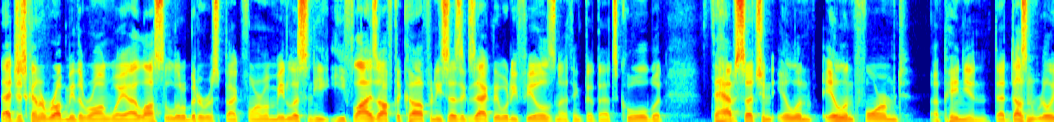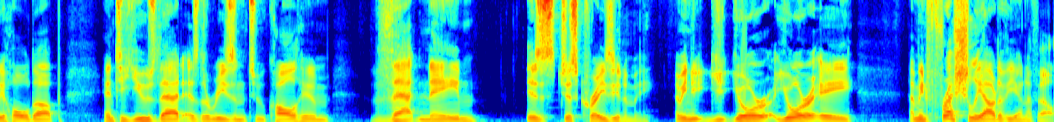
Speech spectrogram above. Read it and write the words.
that just kind of rubbed me the wrong way. I lost a little bit of respect for him. I mean, listen, he he flies off the cuff and he says exactly what he feels, and I think that that's cool. But to have such an ill ill informed opinion that doesn't really hold up, and to use that as the reason to call him that name is just crazy to me. I mean, you, you're you're a, I mean, freshly out of the NFL.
